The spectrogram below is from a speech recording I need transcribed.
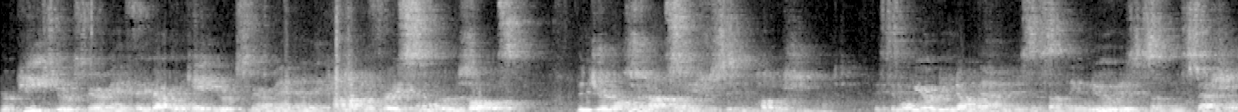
repeat your experiment, if they replicate your experiment and they come up with very similar results, the journals are not so interested in publishing it. They say, well, we already know that. It isn't something new. It isn't something special.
